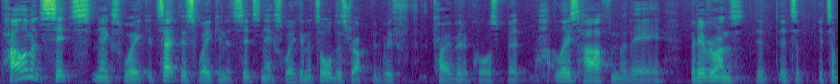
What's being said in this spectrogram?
Parliament sits next week. It's at this week and it sits next week, and it's all disrupted with COVID, of course, but at least half of them are there. But everyone's, it, it's, a, it's, a,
